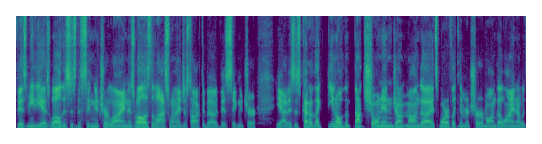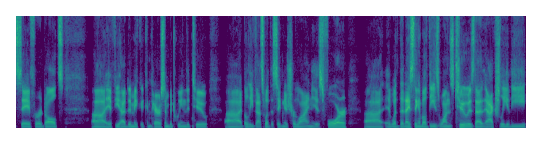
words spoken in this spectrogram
Viz Media as well. This is the signature line, as well as the last one I just talked about, Viz Signature. Yeah, this is kind of like, you know, the not shonen jump manga. It's more of like the mature manga line, I would say, for adults. Uh, if you had to make a comparison between the two, uh, I believe that's what the signature line is for. Uh, what the nice thing about these ones too is that actually the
